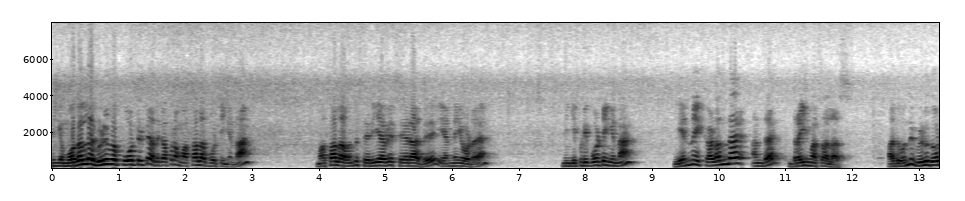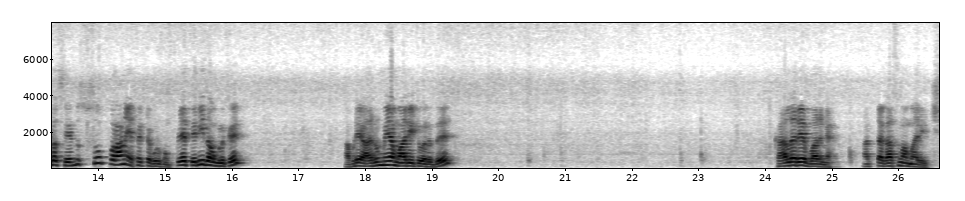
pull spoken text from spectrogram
நீங்கள் முதல்ல விழுதை போட்டுட்டு அதுக்கப்புறம் மசாலா போட்டிங்கன்னா மசாலா வந்து சரியாகவே சேராது எண்ணெயோட. நீங்கள் இப்படி போட்டிங்கன்னா எண்ணெய் கலந்த அந்த ட்ரை மசாலாஸ் அது வந்து விழுதோடு சேர்ந்து சூப்பரான எஃபெக்டை கொடுக்கும். இப்படியே தெரியுதா உங்களுக்கு? அப்படியே அருமையாக மாறிட்டு வருது. கலரே பாருங்க அட்டகாசமாக மாறிடுச்சு.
